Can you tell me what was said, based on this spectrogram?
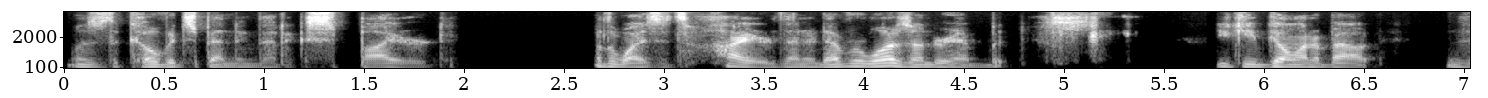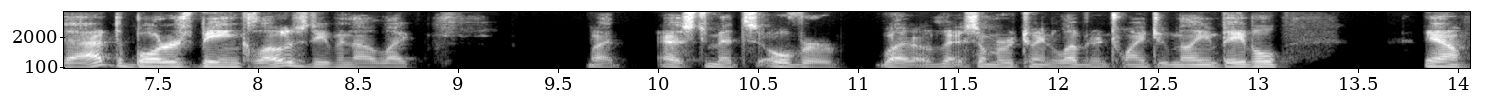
was the COVID spending that expired. Otherwise, it's higher than it ever was under him. But you keep going about that. The borders being closed, even though, like, what estimates over what somewhere between 11 and 22 million people, you know,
